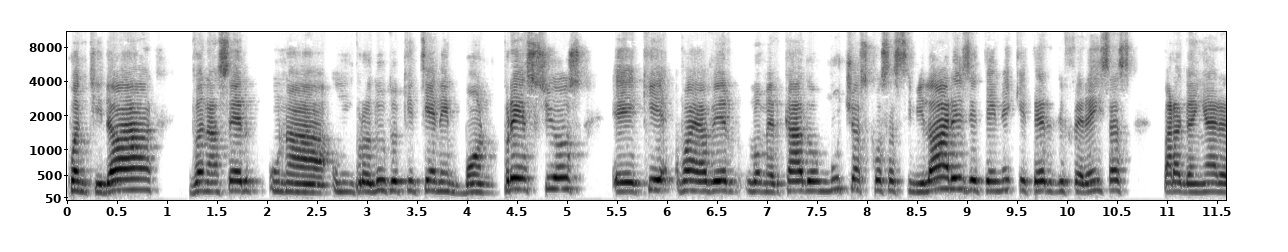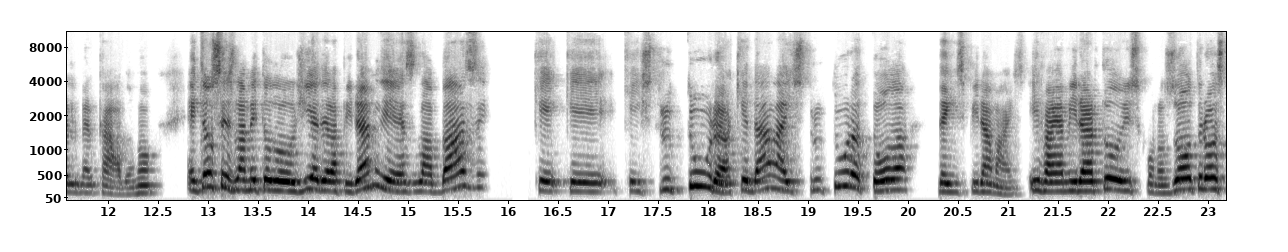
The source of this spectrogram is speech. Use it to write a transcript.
cantidad, van a hacer una, un producto que tiene buenos precios, eh, que va a haber lo mercado muchas cosas similares y tiene que tener diferencias para ganar el mercado, ¿no? Entonces, la metodología de la pirámide es la base que, que, que estructura, que da la estructura toda de Inspira Más. Y vaya a mirar todo eso con nosotros.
